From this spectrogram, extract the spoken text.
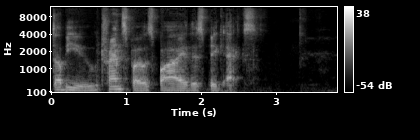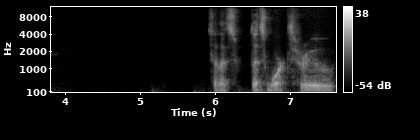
W transpose by this big X. So let's let's work through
